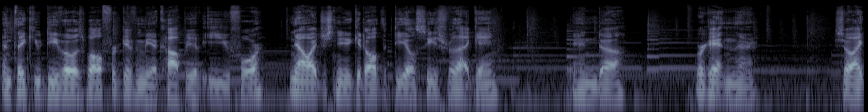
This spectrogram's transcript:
and thank you Devo as well for giving me a copy of EU4. Now I just need to get all the DLCs for that game, and uh, we're getting there. So I,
